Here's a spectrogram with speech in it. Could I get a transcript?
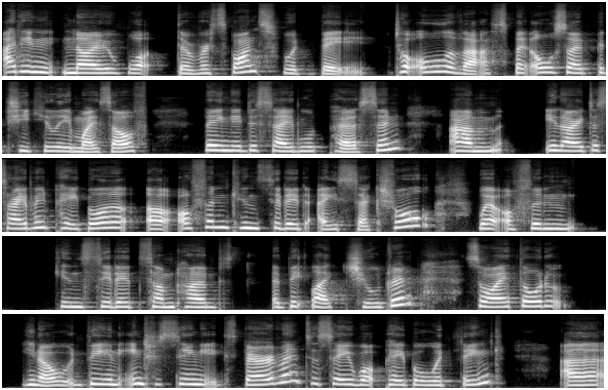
I didn't know what the response would be to all of us, but also particularly myself, being a disabled person. Um, you know, disabled people are often considered asexual. We're often considered sometimes a bit like children. So I thought, you know, it would be an interesting experiment to see what people would think uh,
